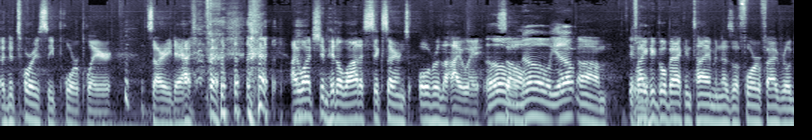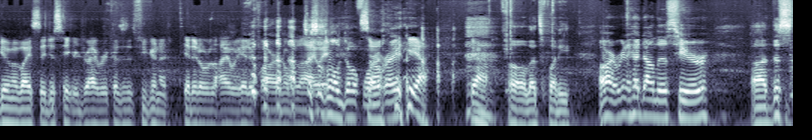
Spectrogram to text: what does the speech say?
a notoriously poor player. Sorry, Dad. I watched him hit a lot of six irons over the highway. Oh, So, no. Yep. um, if I could go back in time and as a four or five year old give him advice, they just hit your driver because if you're gonna hit it over the highway, hit it far and over the Just highway. as well go for So, it, right? yeah, yeah. Oh, that's funny. All right, we're gonna head down this here. Uh, this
